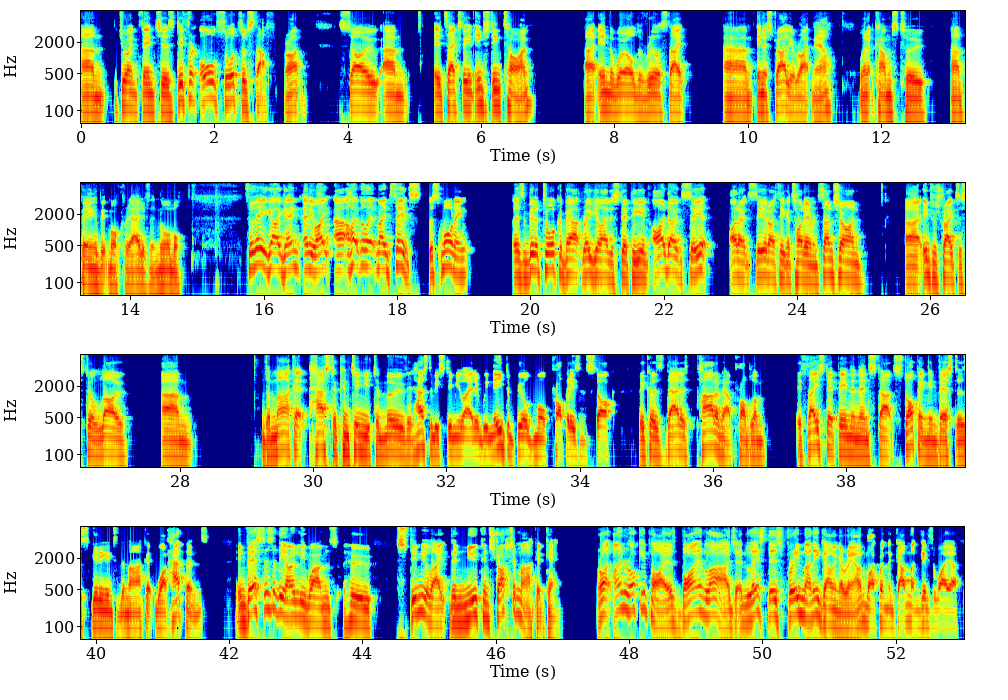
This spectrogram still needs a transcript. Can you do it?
um, joint ventures, different all sorts of stuff, right? So um, it's actually an interesting time uh, in the world of real estate um, in Australia right now when it comes to uh, being a bit more creative than normal. So there you go, gang. Anyway, uh, hopefully that made sense. This morning, there's a bit of talk about regulators stepping in. I don't see it. I don't see it. I think it's hot air and sunshine. Uh, interest rates are still low. Um, the market has to continue to move. It has to be stimulated. We need to build more properties and stock because that is part of our problem. If they step in and then start stopping investors getting into the market, what happens? Investors are the only ones who stimulate the new construction market, gang. Right? Owner occupiers, by and large, unless there's free money going around, like when the government gives away a,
